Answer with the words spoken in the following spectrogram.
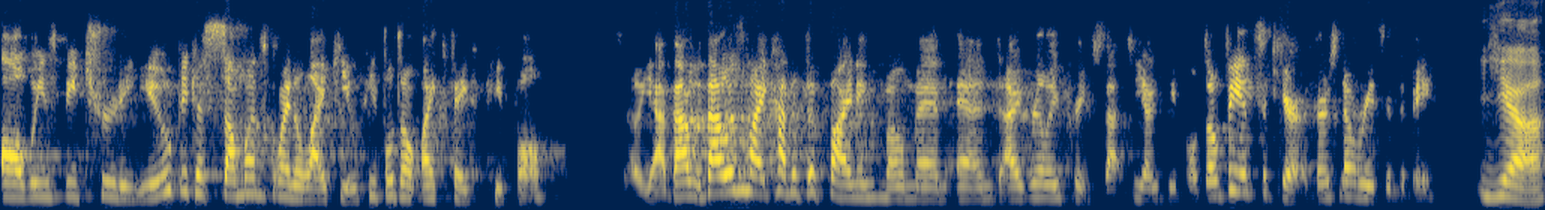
always be true to you because someone's going to like you. People don't like fake people. So yeah, that, that was my kind of defining moment. And I really preach that to young people. Don't be insecure. There's no reason to be. Yeah.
